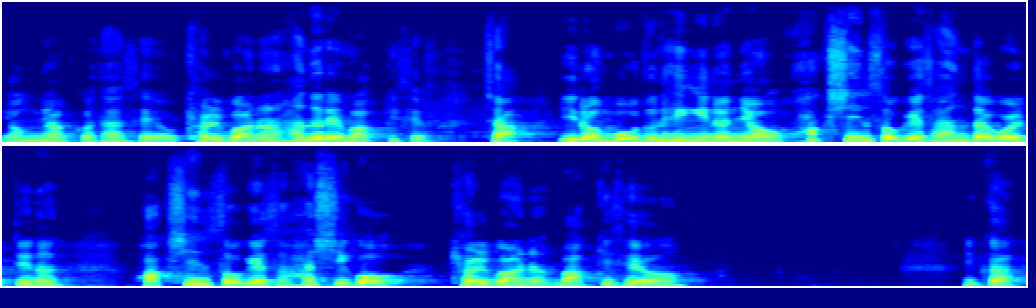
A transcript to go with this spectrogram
영양껏 하세요. 결과는 하늘에 맡기세요. 자, 이런 모든 행위는요. 확신 속에서 한다고 할 때는 확신 속에서 하시고 결과는 맡기세요. 그러니까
